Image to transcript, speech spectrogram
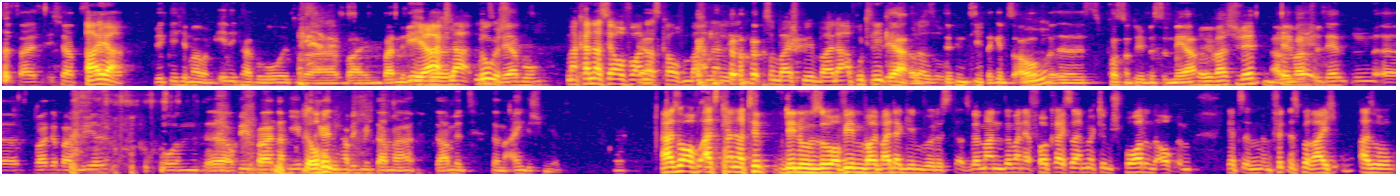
Das heißt, ich habe es Ah, ja. wirklich immer beim Edeka geholt oder beim, beim Rewe. Ja, klar, logisch. Werbung. Man kann das ja auch woanders Ja. kaufen, bei anderen Läden, zum Beispiel bei der Apotheke Ja, oder so. definitiv. Da gibt es auch. Mhm. Äh, es kostet natürlich ein bisschen mehr. Wir waren Studenten. Aber wir waren. Studenten, äh, Struggle war real. Und äh, auf jeden Fall nach jedem. Training habe ich mich da mal damit dann eingeschmiert. Also auch als kleiner Tipp, den du so auf jeden Fall weitergeben würdest. Also wenn man, wenn man erfolgreich sein möchte im Sport und auch im, jetzt im, im Fitnessbereich, also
